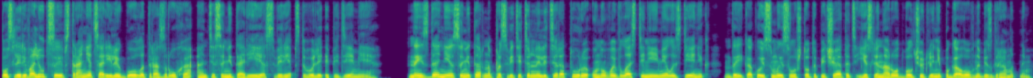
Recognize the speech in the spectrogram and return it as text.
После революции в стране царили голод, разруха, антисанитария, свирепствовали эпидемии. На издание санитарно-просветительной литературы у новой власти не имелось денег, да и какой смысл что-то печатать, если народ был чуть ли не поголовно безграмотным.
